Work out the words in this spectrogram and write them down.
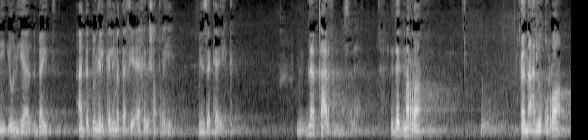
ينهي البيت أنت تنهي الكلمة في آخر شطره من ذكائك. لا بتعرف المسألة. هذه لذلك مرة كان أحد القراء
